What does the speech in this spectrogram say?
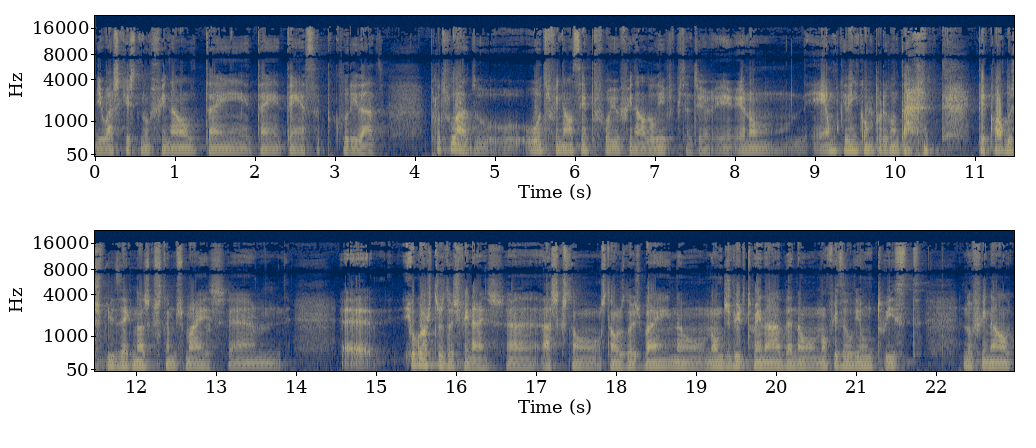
Eu acho que este novo final tem, tem, tem essa peculiaridade. Por outro lado, o outro final sempre foi o final do livro, portanto, eu, eu não. É um bocadinho como perguntar de qual dos filhos é que nós gostamos mais. Um, uh, eh, eu gosto dos dois finais, uh, acho que estão, estão os dois bem, não, não desvirtuei nada, não, não fiz ali um twist no final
